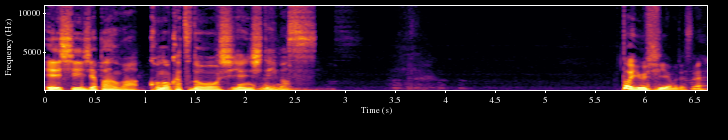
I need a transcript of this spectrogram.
AC ジャパンはこの活動を支援しています。という CM ですね、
